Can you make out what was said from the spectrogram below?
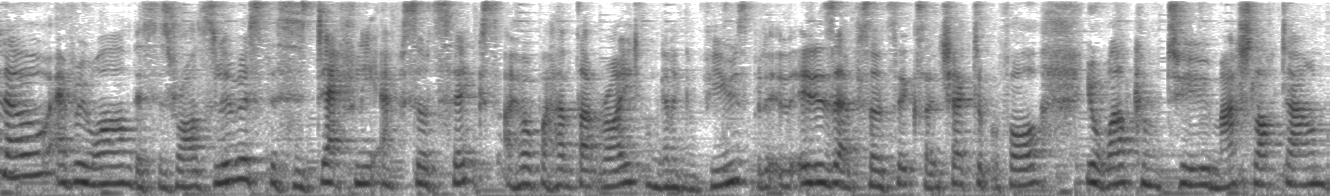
Hello everyone, this is Roz Lewis. This is definitely episode six. I hope I have that right. I'm getting confused, but it, it is episode six. I checked it before. You're welcome to MASH Lockdown.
